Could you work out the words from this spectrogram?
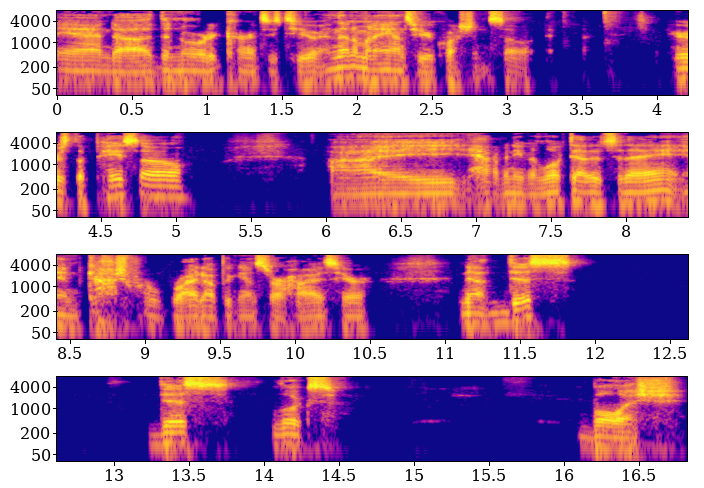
and uh, the Nordic currencies too. And then I'm going to answer your question. So here's the peso. I haven't even looked at it today, and gosh, we're right up against our highs here. Now this this looks bullish.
